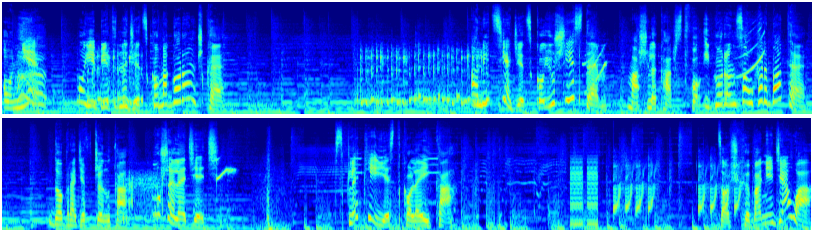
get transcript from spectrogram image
O nie! Moje biedne dziecko ma gorączkę! Alicja, dziecko, już jestem! Masz lekarstwo i gorącą herbatę! Dobra dziewczynka, muszę lecieć! W sklepie jest kolejka. Coś chyba nie działa.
